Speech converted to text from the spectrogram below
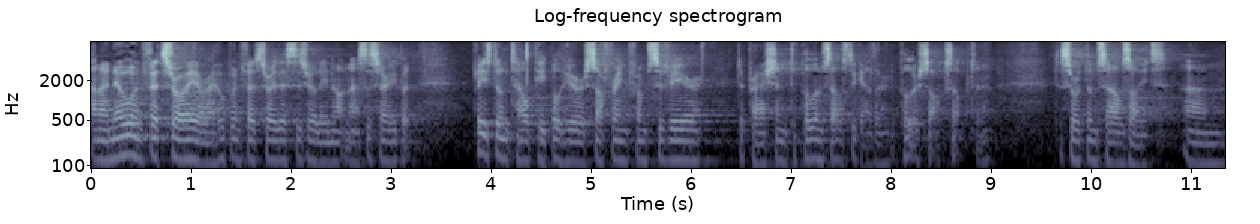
and I know in Fitzroy, or I hope in Fitzroy, this is really not necessary, but please don't tell people who are suffering from severe depression to pull themselves together, to pull their socks up, to, to sort themselves out. Um,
